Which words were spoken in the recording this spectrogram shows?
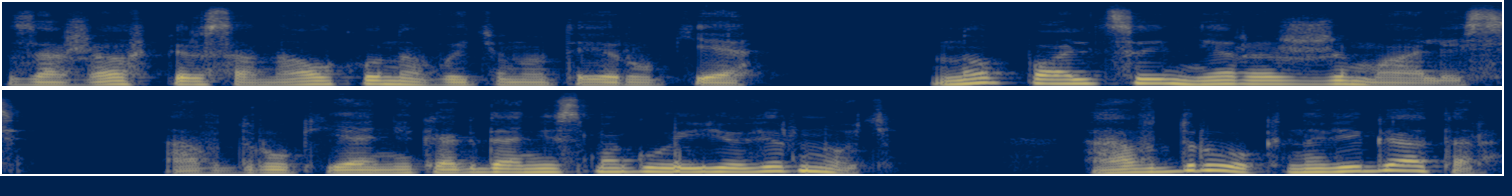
зажав персоналку на вытянутой руке. Но пальцы не разжимались. А вдруг я никогда не смогу ее вернуть? А вдруг навигатор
